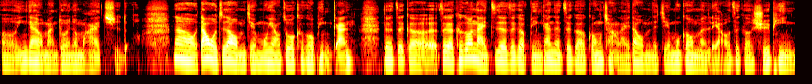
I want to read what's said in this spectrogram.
呃，应该有蛮多人都蛮爱吃的。那当我知道我们节目要做可口饼干的这个这个可口奶滋的这个饼干的这个工厂来到我们的节目跟我们聊这个。个食品、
